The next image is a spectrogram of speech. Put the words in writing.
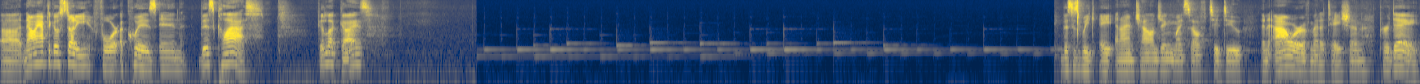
Uh, now I have to go study for a quiz in this class. Good luck, guys. This is week eight, and I am challenging myself to do an hour of meditation per day.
